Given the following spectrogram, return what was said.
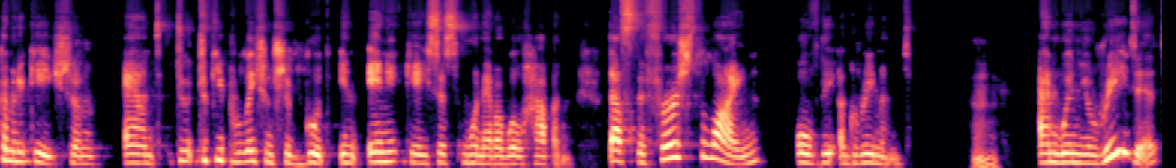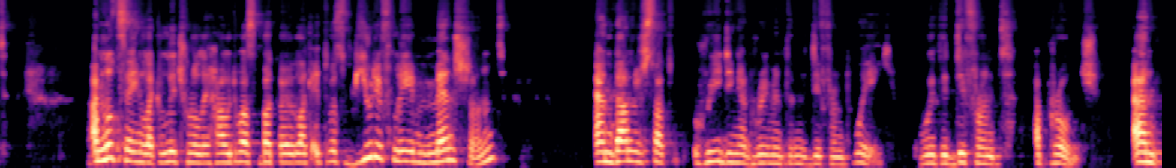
communication and to, to keep relationship good in any cases whenever will happen that's the first line of the agreement mm. and when you read it I'm not saying like literally how it was, but uh, like it was beautifully mentioned. And then you start reading agreement in a different way with a different approach. And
